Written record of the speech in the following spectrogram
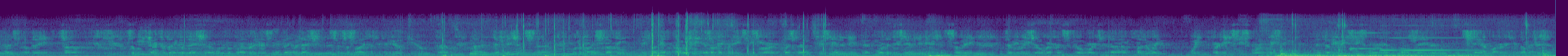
degradation of pain. So, so we start the degradation with the vibrator and degradation. Is just like you, you um, uh, deficients with my stuffing. We look at okay, like disease or less than Christianity, more than Christianity is. So the WHO reference cohort, uh, by the way, wait for AC score, waiting. The WAC score, I'll say that stay on moderate malnutrition.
